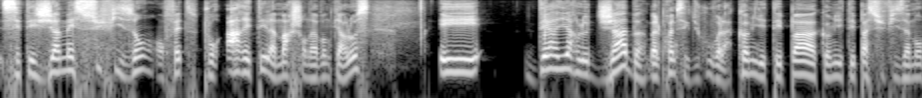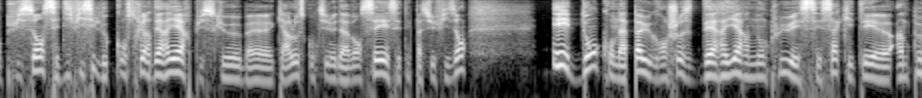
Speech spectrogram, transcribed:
c'était jamais suffisant en fait pour arrêter la marche en avant de Carlos. Et derrière le jab, bah, le problème c'est que du coup, voilà, comme il n'était pas, comme il pas suffisamment puissant, c'est difficile de construire derrière puisque bah, Carlos continuait d'avancer et c'était pas suffisant. Et donc, on n'a pas eu grand chose derrière non plus, et c'est ça qui était euh, un peu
